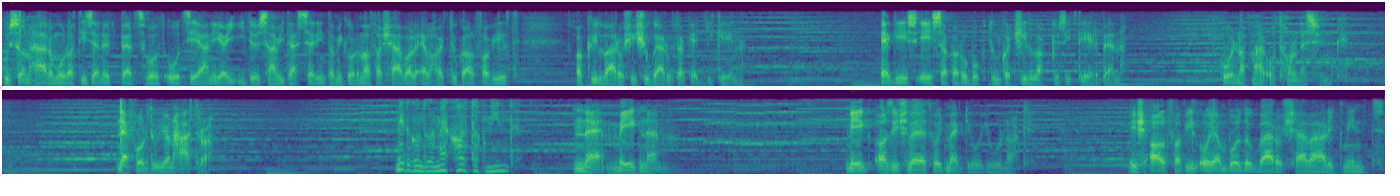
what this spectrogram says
23 óra 15 perc volt óceániai időszámítás szerint, amikor Natasával elhagytuk Alfavilt a külvárosi sugárutak egyikén. Egész éjszaka robogtunk a csillagközi térben. Holnap már otthon leszünk. Ne forduljon hátra! Mit gondol, meghaltak mind? Nem, még nem. Még az is lehet, hogy meggyógyulnak. És Alphaville olyan boldog várossá válik, mint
